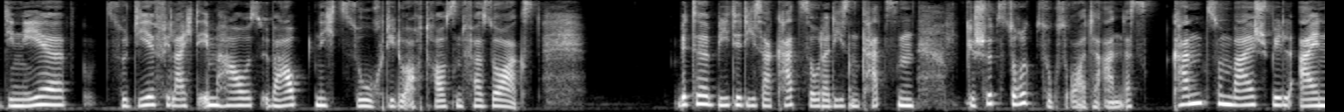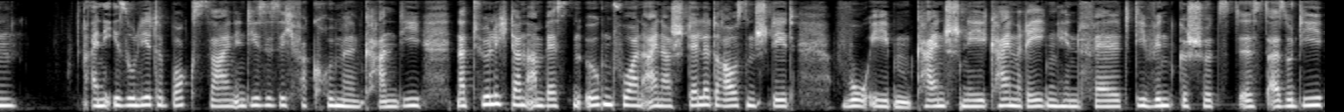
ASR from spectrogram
die Nähe zu dir vielleicht im Haus überhaupt nicht sucht, die du auch draußen versorgst, bitte biete dieser Katze oder diesen Katzen geschützte Rückzugsorte an. Das kann zum Beispiel ein eine isolierte Box sein, in die sie sich verkrümeln kann, die natürlich dann am besten irgendwo an einer Stelle draußen steht, wo eben kein Schnee, kein Regen hinfällt, die windgeschützt ist, also die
